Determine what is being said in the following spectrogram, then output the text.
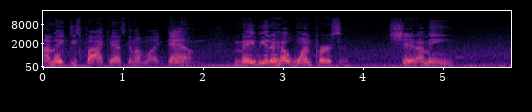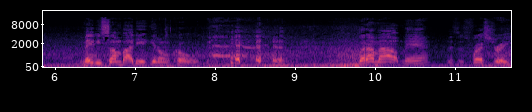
I make these podcasts and I'm like, damn, maybe it'll help one person. Shit, I mean, maybe somebody will get on code. but I'm out, man. This is frustrating.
